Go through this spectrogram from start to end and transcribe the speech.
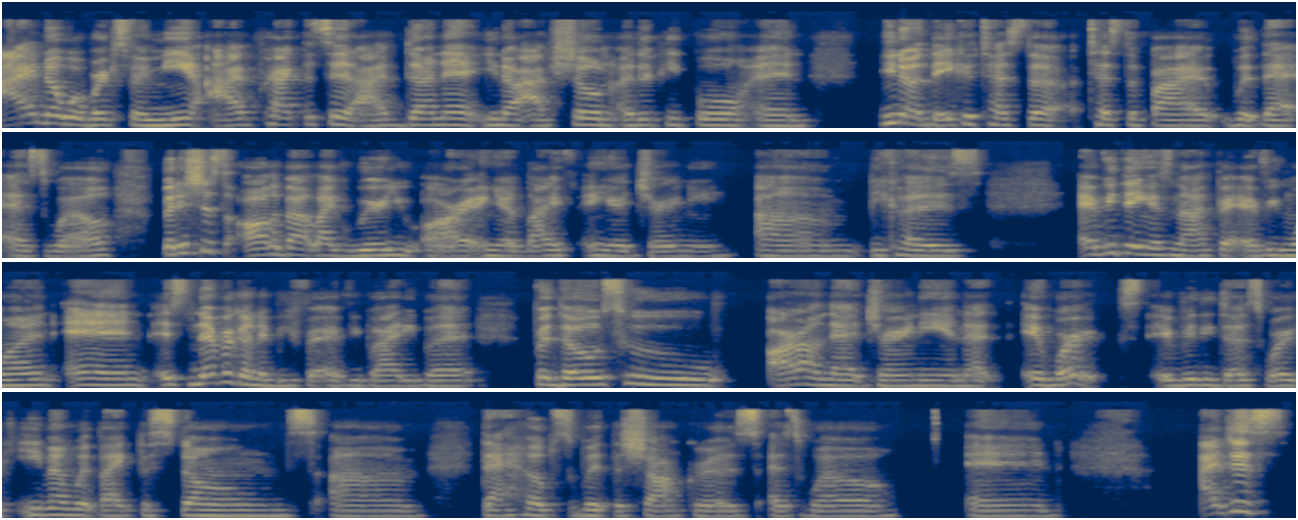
I know what works for me. I've practiced it. I've done it. You know, I've shown other people and, you know, they could test testify with that as well. But it's just all about like where you are in your life and your journey. Um, because everything is not for everyone and it's never going to be for everybody. But for those who are on that journey and that it works, it really does work. Even with like the stones, um, that helps with the chakras as well. And I just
